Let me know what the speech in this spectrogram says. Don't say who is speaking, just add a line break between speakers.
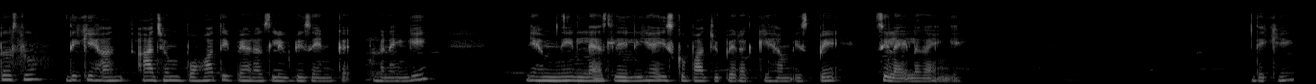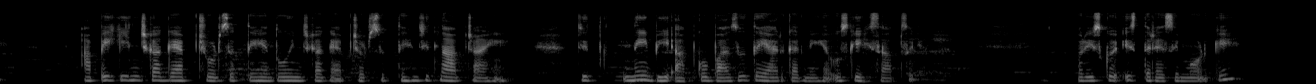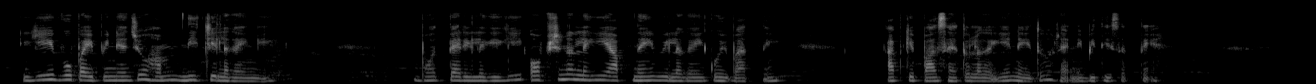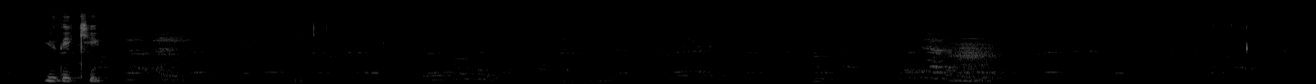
दोस्तों, देखिए हाँ आज हम बहुत ही प्यारा स्लीव डिज़ाइन बनाएँगे। ये हमने लेस ले ली है, इसको बाजू पे रख के हम इस पर सिलाई लगाएँगे। देखिए, आप एक इंच का गैप छोड़ सकते हैं, दो इंच का गैप छोड़ सकते हैं, जितना आप चाहें। जितनी भी आपको बाजू तैयार करनी है, उसके हिसाब से। और इसको इस तरह से मोड़ के, ये वो पाइपिंग है जो हम नीचे लगाएँगे। बहुत प्यारी लगेगी। ऑप्शनल नहीं, आप नहीं भी लगाएँ, कोई बात नहीं। आपके पास है तो लगाइए, नहीं तो रहने भी दे सकते हैं। ये देखिए।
